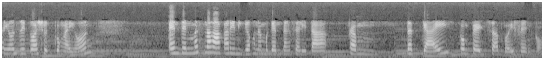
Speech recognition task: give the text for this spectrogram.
yung sitwasyon ko ngayon. And then, mas nakakarinig ako ng magandang salita from that guy compared sa boyfriend ko.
